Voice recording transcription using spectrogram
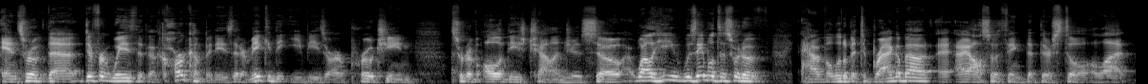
and sort of the different ways that the car companies that are making the EVs are approaching sort of all of these challenges. So while he was able to sort of have a little bit to brag about, I also think that there's still a lot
